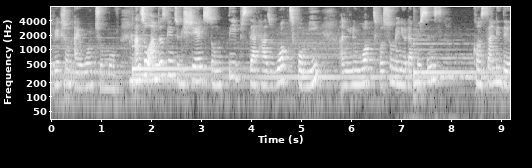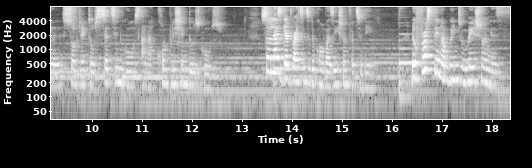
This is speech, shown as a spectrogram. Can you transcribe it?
direction I want to move. And so I'm just going to be sharing some tips that has worked for me and you know worked for so many other persons concerning the subject of setting goals and accomplishing those goals. So let's get right into the conversation for today. The first thing I'm going to mention is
